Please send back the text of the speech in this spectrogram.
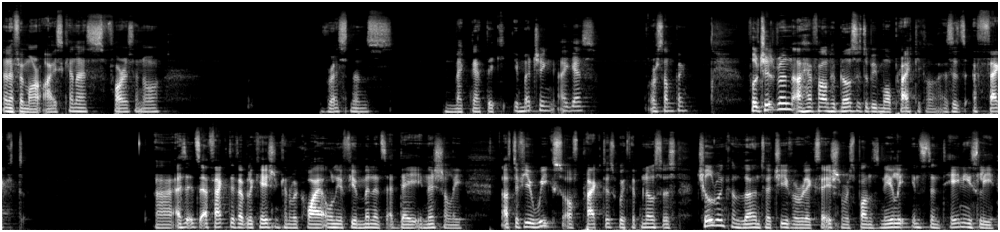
fMRI scan, as far as I know. Resonance magnetic imaging, I guess or something. For children, I have found hypnosis to be more practical, as its effect, uh, as its effective application can require only a few minutes a day initially. After a few weeks of practice with hypnosis, children can learn to achieve a relaxation response nearly instantaneously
